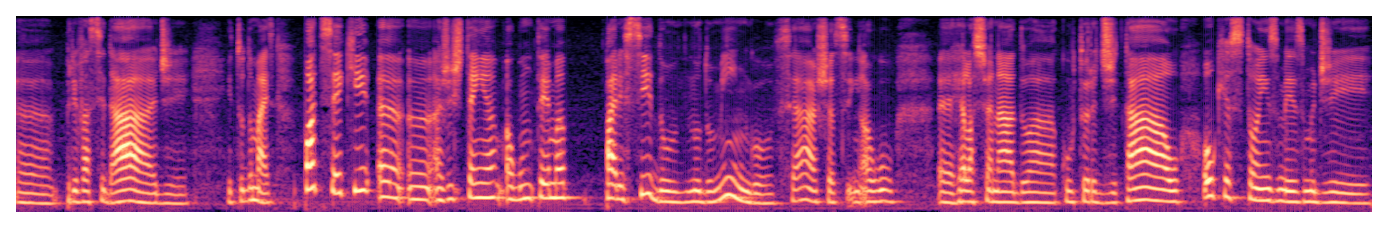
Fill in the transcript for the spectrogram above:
ah, privacidade e tudo mais. Pode ser que ah, ah, a gente tenha algum tema parecido no domingo, você acha? Assim, algo relacionado à cultura digital ou questões mesmo de,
